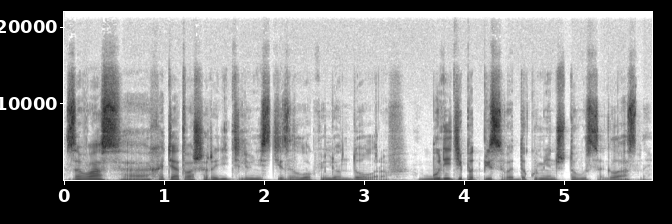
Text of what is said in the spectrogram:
за вас э, хотят ваши родители внести залог миллион долларов. Будете подписывать документ, что вы согласны?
